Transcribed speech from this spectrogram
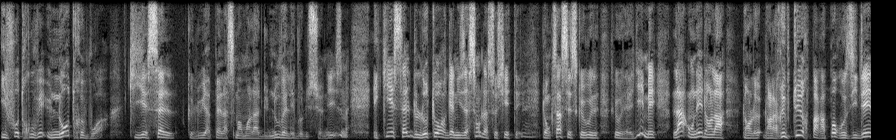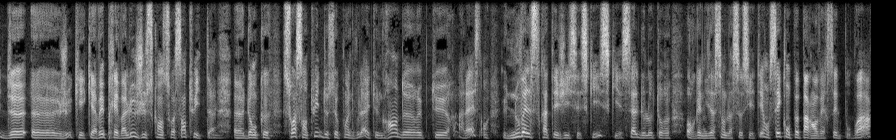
Il faut trouver une autre voie qui est celle que lui appelle à ce moment-là du nouvel évolutionnisme, et qui est celle de l'auto-organisation de la société. Donc ça, c'est ce, que vous, ce que vous avez dit, mais là, on est dans la, dans le, dans la rupture par rapport aux idées de, euh, qui, qui avaient prévalu jusqu'en 68. Euh, donc 68, de ce point de vue-là, est une grande rupture à l'Est. Une nouvelle stratégie s'esquisse, qui est celle de l'auto-organisation de la société. On sait qu'on ne peut pas renverser le pouvoir,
